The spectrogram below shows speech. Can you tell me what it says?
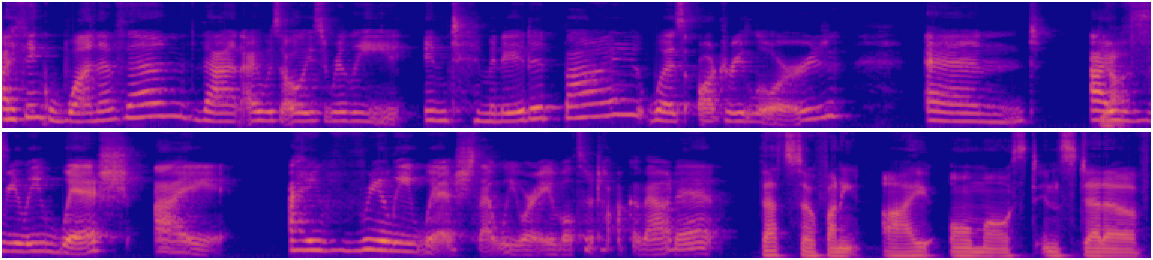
I think one of them that I was always really intimidated by was Audre Lorde and I Yes. really wish I I really wish that we were able to talk about it. That's so funny. I almost instead of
